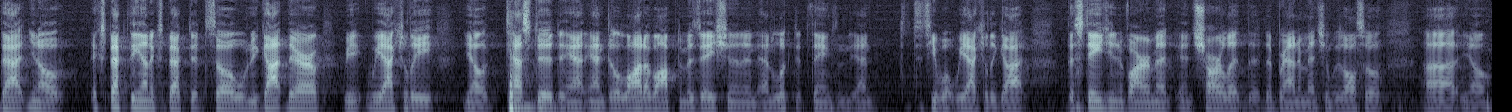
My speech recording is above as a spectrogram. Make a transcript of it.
that, you know, expect the unexpected. So when we got there, we, we actually, you know, tested and, and did a lot of optimization and, and looked at things and, and to see what we actually got. The staging environment in Charlotte that, that Brandon mentioned was also, uh, you know,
